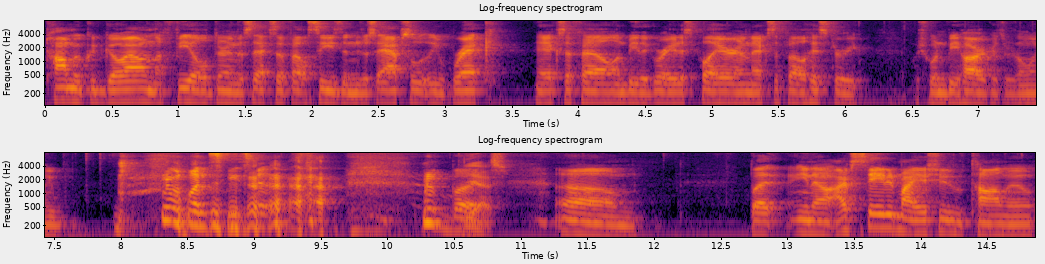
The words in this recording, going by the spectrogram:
Ta'amu could go out on the field during this XFL season and just absolutely wreck the XFL and be the greatest player in XFL history, which wouldn't be hard because there's only one season. but yes, um, but you know, I've stated my issues with Ta'amu.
